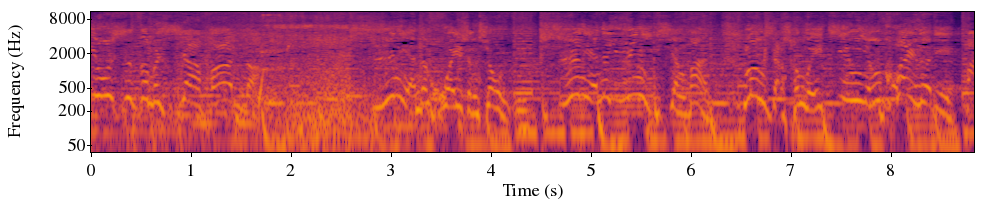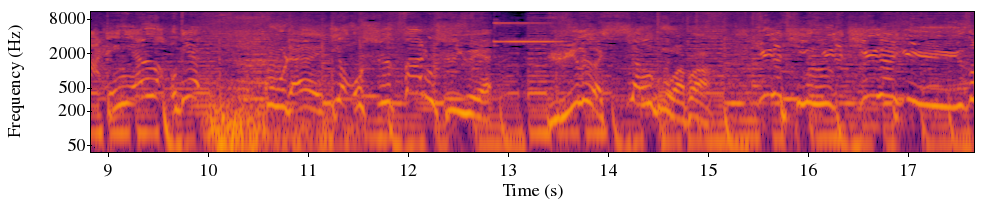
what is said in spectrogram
就是这么下饭呐！十年的欢声笑语，十年的与你相伴，梦想成为经营快乐的百年老店。古人有诗赞之曰：“娱乐香饽饽，越听越雨子。”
